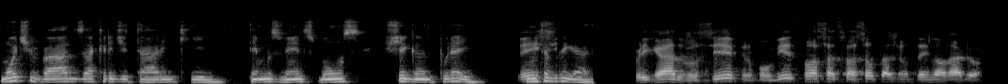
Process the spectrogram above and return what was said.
motivados a acreditarem que temos ventos bons chegando por aí. Bem, Muito sim. obrigado. Obrigado você pelo convite. Foi uma satisfação estar junto aí, Leonardo.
